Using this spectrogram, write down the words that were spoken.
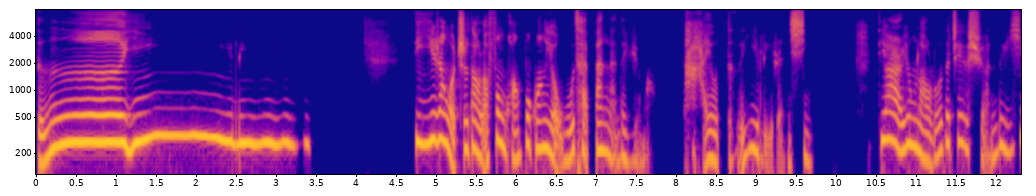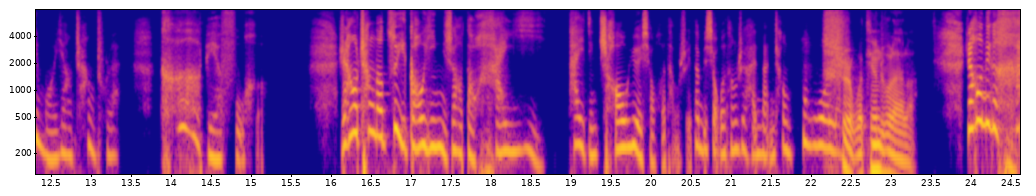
德义礼。第一，让我知道了凤凰不光有五彩斑斓的羽毛，它还有德义礼仁信。第二，用老罗的这个旋律一模一样唱出来，特别符合。然后唱到最高音，你知道到嗨意，他已经超越小河淌水，他比小河淌水还难唱多了。是我听出来了，然后那个嗨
